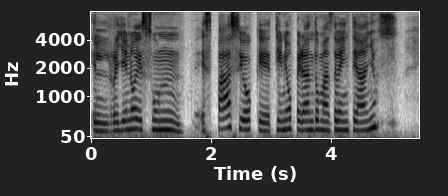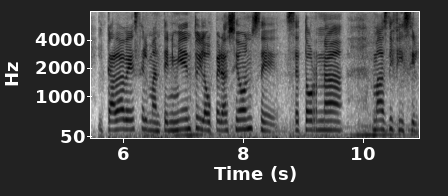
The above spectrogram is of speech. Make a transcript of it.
El relleno es un espacio que tiene operando más de 20 años y cada vez el mantenimiento y la operación se, se torna más difícil.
